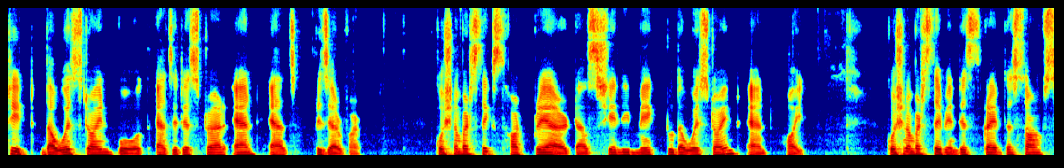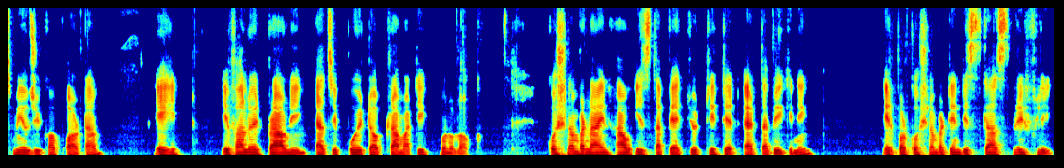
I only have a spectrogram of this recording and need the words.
treat the west wind both as a destroyer and as preserver question number six what prayer does Shelley make to the west wind and why Question number seven Describe the song's music of autumn. Eight Evaluate Browning as a poet of dramatic monologue. Question number nine How is the patriot treated at the beginning? Airport question number ten Discuss briefly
